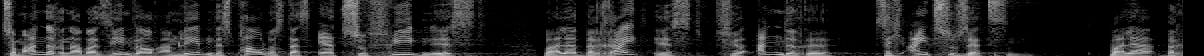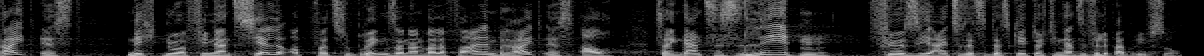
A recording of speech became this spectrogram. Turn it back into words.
Zum anderen aber sehen wir auch am Leben des Paulus, dass er zufrieden ist, weil er bereit ist, für andere sich einzusetzen weil er bereit ist, nicht nur finanzielle Opfer zu bringen, sondern weil er vor allem bereit ist, auch sein ganzes Leben für sie einzusetzen. Das geht durch den ganzen Philipperbrief so.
